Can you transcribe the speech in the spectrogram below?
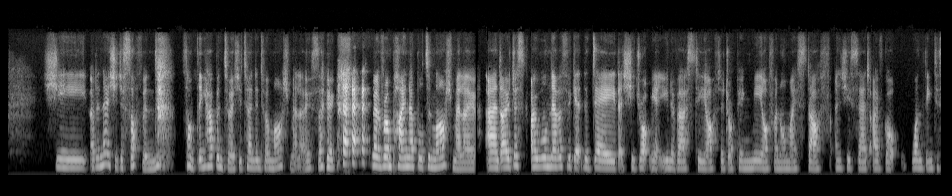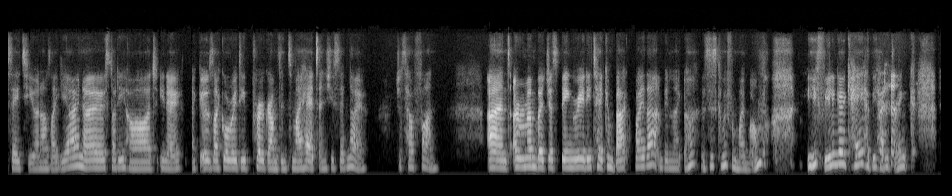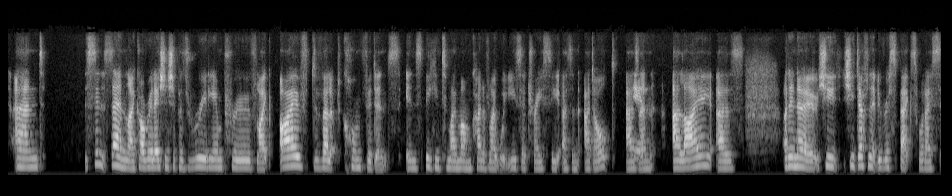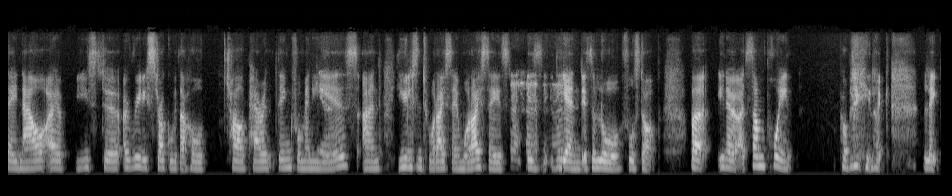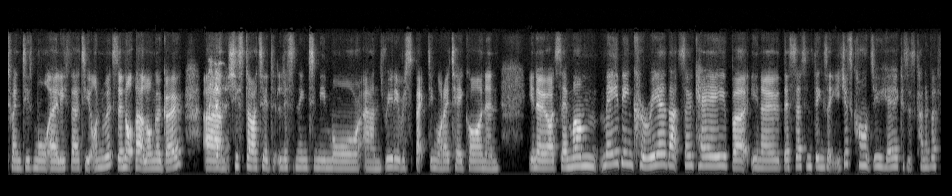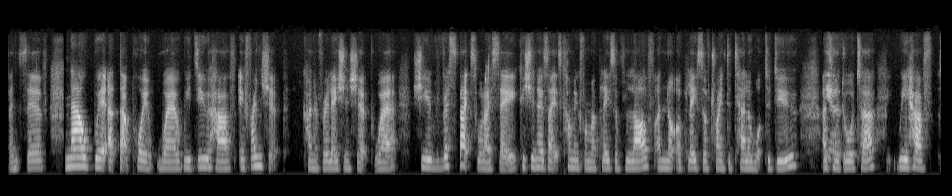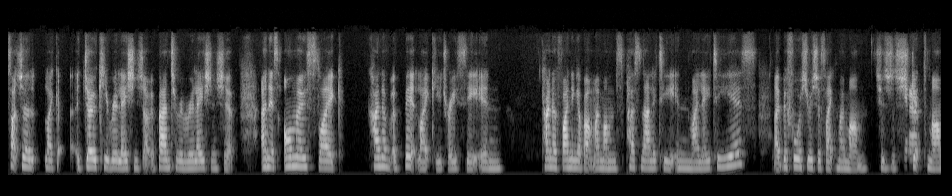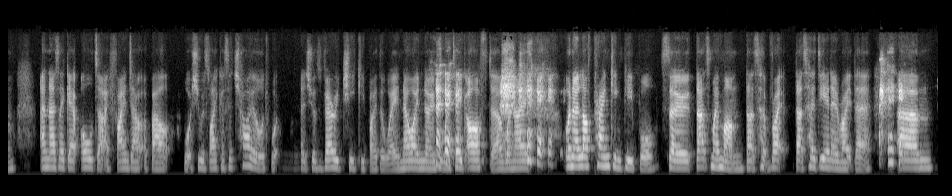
she I don't know she just softened. Something happened to her. She turned into a marshmallow. So went from pineapple to marshmallow. And I just I will never forget the day that she dropped me at university after dropping me off and all my stuff. And she said I've got one thing to say to you. And I was like yeah I know. Study hard you know. Like it was like already programmed into my head. And she said no just have fun. And I remember just being really taken back by that and being like, oh, is this coming from my mum? Are you feeling okay? Have you had a drink? and since then, like our relationship has really improved. Like I've developed confidence in speaking to my mum, kind of like what you said, Tracy, as an adult, as yeah. an ally, as I don't know. She she definitely respects what I say now. I used to I really struggle with that whole child parent thing for many yeah. years and you listen to what i say and what i say is mm-hmm, is mm-hmm. the end it's a law full stop but you know at some point probably like late 20s more early 30 onwards so not that long ago. Um, she started listening to me more and really respecting what i take on. And you know i'd say mum maybe in korea that's okay but you know there's certain things that you just can't do here because it's kind of offensive. Now we're at that point where we do have a friendship kind of relationship where she respects what I say because she knows that it's coming from a place of love and not a place of trying to tell her what to do as yeah. her daughter. We have such a like a jokey relationship, a bantery relationship, and it's almost like kind of a bit like you, Tracy, in kind of finding about my mum's personality in my later years. Like before, she was just like my mum. She was just strict yeah. mum. And as I get older, I find out about what she was like as a child, what and she was very cheeky by the way. Now i know who i take after when i when i love pranking people. So that's my mum. That's her right that's her dna right there. Um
